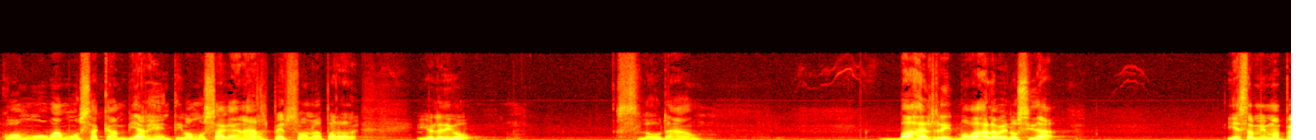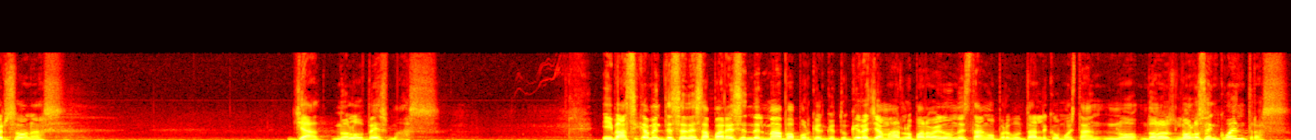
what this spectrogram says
cómo vamos a cambiar gente y vamos a ganar personas para... Y yo le digo, slow down, baja el ritmo, baja la velocidad. Y esas mismas personas ya no los ves más. Y básicamente se desaparecen del mapa porque aunque tú quieras llamarlo para ver dónde están o preguntarle cómo están, no, no, los, no los encuentras.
